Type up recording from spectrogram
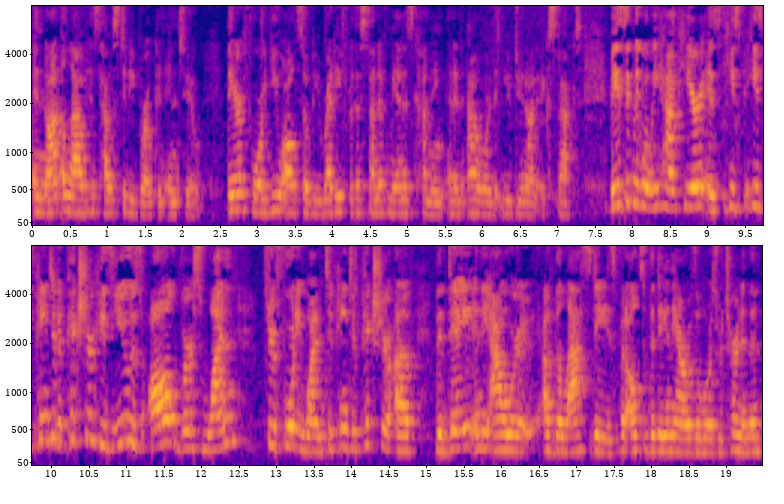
and not allowed his house to be broken into. Therefore, you also be ready, for the Son of Man is coming at an hour that you do not expect. Basically, what we have here is he's, he's painted a picture. He's used all verse 1 through 41 to paint a picture of the day and the hour of the last days, but also the day and the hour of the Lord's return. And then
